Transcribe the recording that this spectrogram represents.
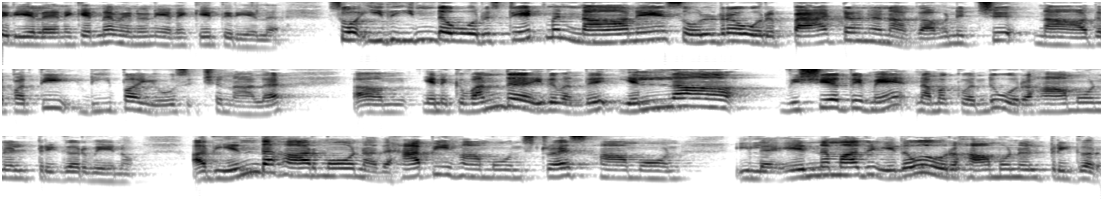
தெரியலை. எனக்கு என்ன வேணும்னு எனக்கே தெரியலை. ஸோ இது இந்த ஒரு ஸ்டேட்மெண்ட் நானே சொல்கிற ஒரு பேட்டர்னை நான் கவனித்து நான் அதை பற்றி டீப்பாக யோசித்தனால um, எனக்கு வந்த இது வந்து எல்லா விஷயத்தையுமே நமக்கு வந்து ஒரு ஹார்மோனல் ட்ரிகர் வேணும். அது எந்த ஹார்மோன் அது ஹாப்பி ஹார்மோன் ஸ்ட்ரெஸ் ஹார்மோன் இல்லை என்ன மாதிரி ஏதோ ஒரு ஹார்மோனல் ட்ரிகர்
